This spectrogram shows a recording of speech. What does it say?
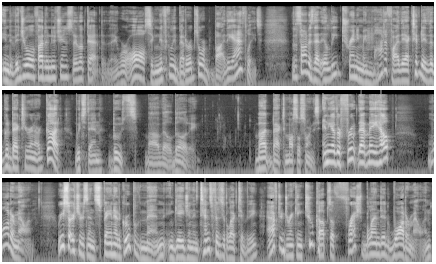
individual phytonutrients they looked at, they were all significantly better absorbed by the athletes. The thought is that elite training may modify the activity of the good bacteria in our gut, which then boosts bioavailability. But back to muscle soreness. Any other fruit that may help? Watermelon. Researchers in Spain had a group of men engage in intense physical activity after drinking two cups of fresh blended watermelon,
